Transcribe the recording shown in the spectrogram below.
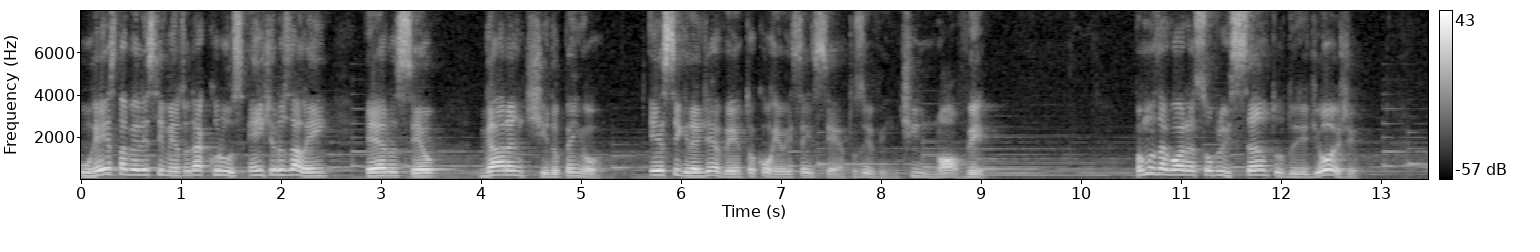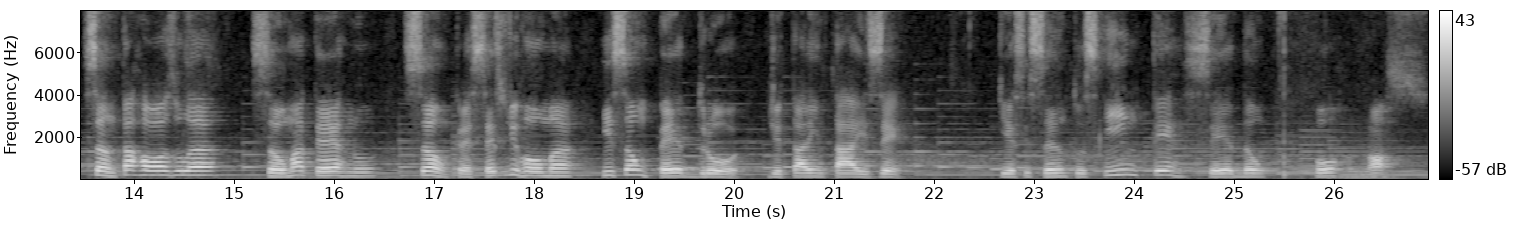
o restabelecimento da cruz em Jerusalém era o seu garantido penhor. Esse grande evento ocorreu em 629. Vamos agora sobre os santos do dia de hoje. Santa Rósula, São Materno, São Crescêncio de Roma e São Pedro de Tarentaise. Que esses santos intercedam por nós.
